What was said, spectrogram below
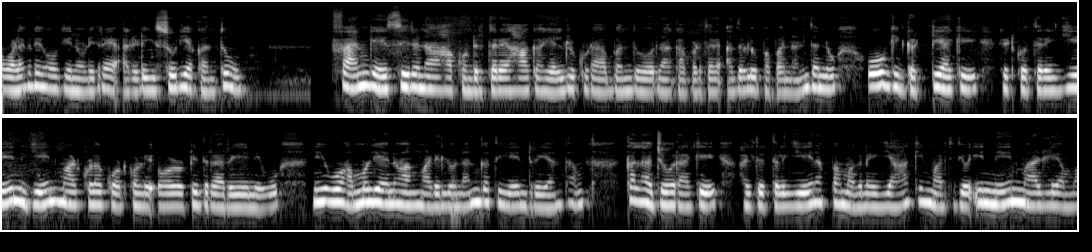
ಒಳಗಡೆ ಹೋಗಿ ನೋಡಿದರೆ ಆಲ್ರೆಡಿ ಸೂರ್ಯಕಂತೂ ಫ್ಯಾನ್ಗೆ ಸೀರೆನ ಹಾಕ್ಕೊಂಡಿರ್ತಾರೆ ಆಗ ಎಲ್ಲರೂ ಕೂಡ ಬಂದು ಅವ್ರನ್ನ ಕಾಪಾಡ್ತಾರೆ. ಅದರಲ್ಲೂ ಪಾಪ ನಂದನ್ನು ಹೋಗಿ ಗಟ್ಟಿಯಾಗಿ ಇಟ್ಕೋತಾರೆ. ಏನು ಏನು ಮಾಡ್ಕೊಳಕ್ಕೆ ಹೊಡ್ಕೊಂಡು ಹೊರಟಿದ್ರ ರೀ ನೀವು? ನೀವು ಅಮೂಲ್ಯ ಏನೋ ಹಂಗೆ ಮಾಡಿಲ್ಲ ನನ್ನ ಗತಿ ಏನು ರೀ ಅಂತ ಕಲಾ ಜೋರಾಗಿ ಹೇಳ್ತಿರ್ತಾಳೆ. ಏನಪ್ಪ ಮಗನೇ, ಯಾಕೆ ಹಿಂಗೆ ಮಾಡ್ತಿದ್ಯೋ? ಇನ್ನೇನು ಮಾಡಲಿ ಅಮ್ಮ?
